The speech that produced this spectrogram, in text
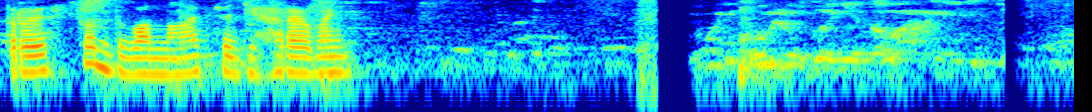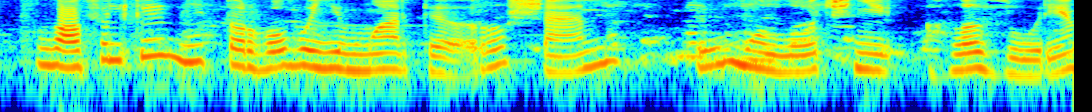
312 гривень. Вафельки від торгової марки Рошен у молочній глазурі.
